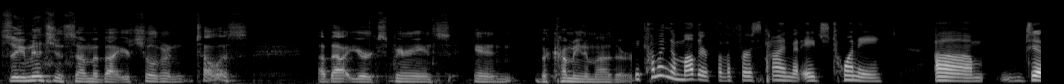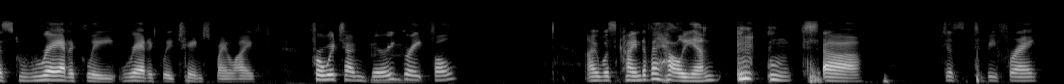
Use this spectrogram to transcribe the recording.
so you mentioned some about your children. Tell us about your experience in becoming a mother. Becoming a mother for the first time at age 20 um, just radically, radically changed my life, for which I'm very Mhm. grateful. I was kind of a hellion, uh, just to be frank.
